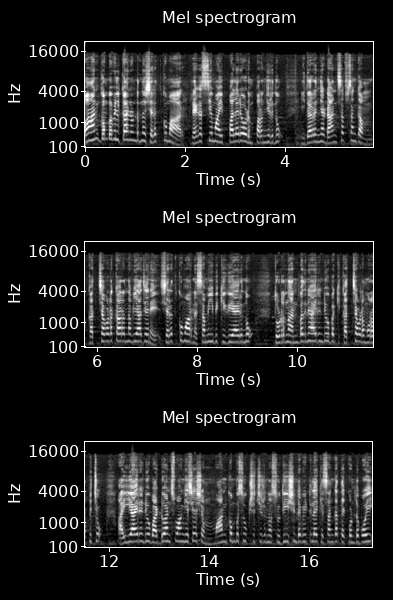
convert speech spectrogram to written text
മാൻകൊമ്പ് വിൽക്കാനുണ്ടെന്ന് ശരത് കുമാർ രഹസ്യമായി പലരോടും പറഞ്ഞിരുന്നു. ഇതറിഞ്ഞ ഡാൻസ് ഓഫ് സംഘം കച്ചവടക്കാർ എന്ന വ്യാജനെ ശരത് കുമാറിനെ സമീപിക്കുകയായിരുന്നു. തുടർന്ന് അൻപതിനായിരം രൂപയ്ക്ക് കച്ചവടം ഉറപ്പിച്ചു. അയ്യായിരം രൂപ അഡ്വാൻസ് വാങ്ങിയ ശേഷം മാൻകൊമ്പ് സൂക്ഷിച്ചിരുന്ന സുധീഷിന്റെ വീട്ടിലേക്ക് സംഘത്തെ കൊണ്ടുപോയി.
